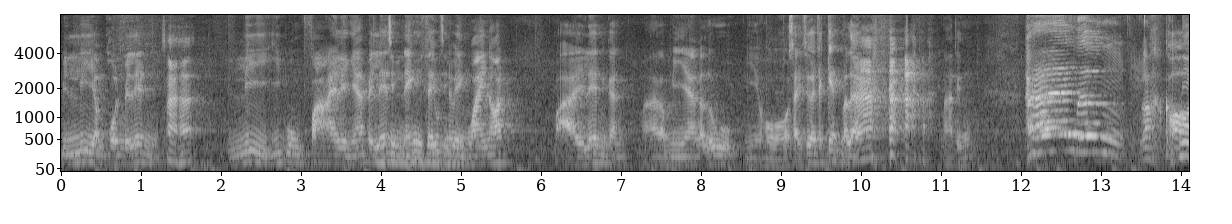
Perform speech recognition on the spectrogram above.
บิลลี่ยมพลไปเล่น อ่าฮะบิลลี่อีทวงไฟล์อะไรเงี้ยไปเล่นจริงๆเน่งพี่เซลจริงๆ เน่งไวน็อต ไปเล่นกันมากับเมียกับลูกมีโอ้โหใส่เสื้อแจ็คเก็ตมาเลย อ่ามาถึงฮายมึงแล้วคอนี่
